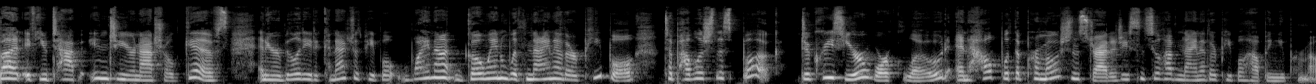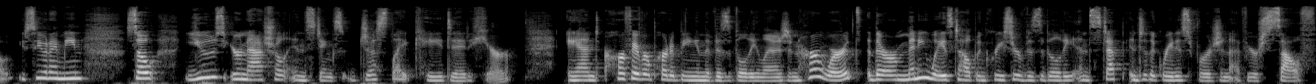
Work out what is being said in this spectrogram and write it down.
But if you tap into your natural gifts and your ability to connect with people, why not go in with nine other people to publish this book? Decrease your workload and help with the promotion strategy since you'll have nine other people helping you promote. You see what I mean? So use your natural instincts just like Kay did here. And her favorite part of being in the visibility lounge, in her words, there are many ways to help increase your visibility and step into the greatest version of yourself.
